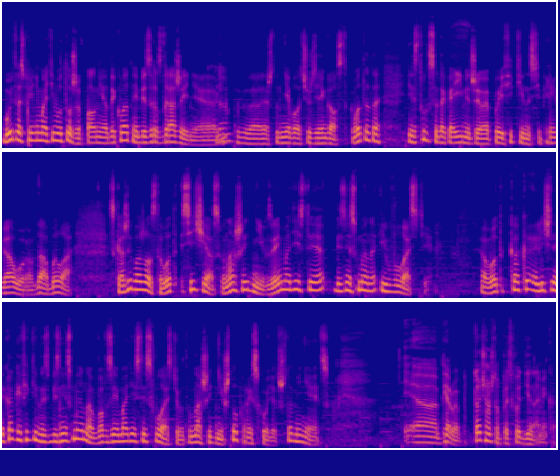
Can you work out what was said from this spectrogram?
будет воспринимать его тоже вполне адекватно и без раздражения, да. чтобы не было отчуждения галстука. Вот эта инструкция такая имиджевая по эффективности переговоров, да, была. Скажи, пожалуйста, вот сейчас, в наши дни, взаимодействие бизнесмена и власти – вот как, лично, как эффективность бизнесмена во взаимодействии с властью? Вот в наши дни что происходит? Что меняется? Э, первое. Точно, что происходит динамика.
